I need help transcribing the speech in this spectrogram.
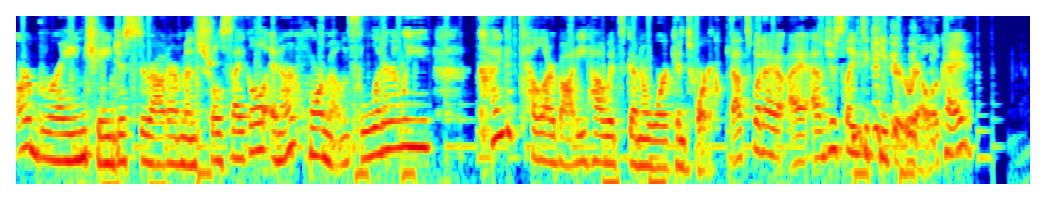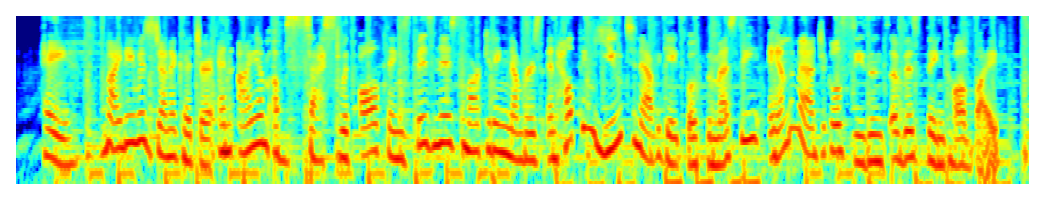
Our brain changes throughout our menstrual cycle, and our hormones literally kind of tell our body how it's going to work and twerk. That's what I, I, I just like to keep it real, okay? Hey, my name is Jenna Kutcher, and I am obsessed with all things business, marketing, numbers, and helping you to navigate both the messy and the magical seasons of this thing called life.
